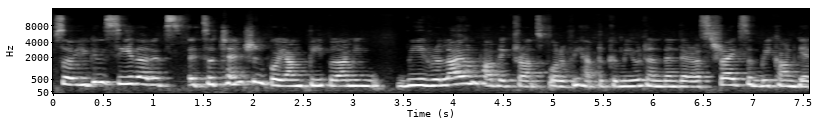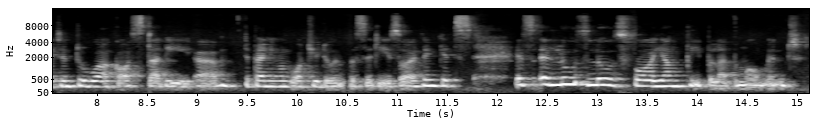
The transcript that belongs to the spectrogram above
so you can see that it's it's a tension for young people. I mean, we rely on public transport if we have to commute, and then there are strikes, and we can't get into work or study um, depending on what you do in the city. So I think it's it's a lose lose for young people at the moment.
